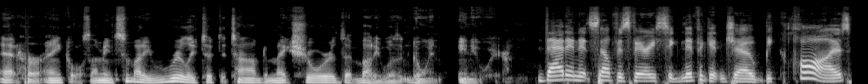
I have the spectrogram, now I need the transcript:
at her ankles. I mean, somebody really took the time to make sure that Buddy wasn't going anywhere. That in itself is very significant, Joe, because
